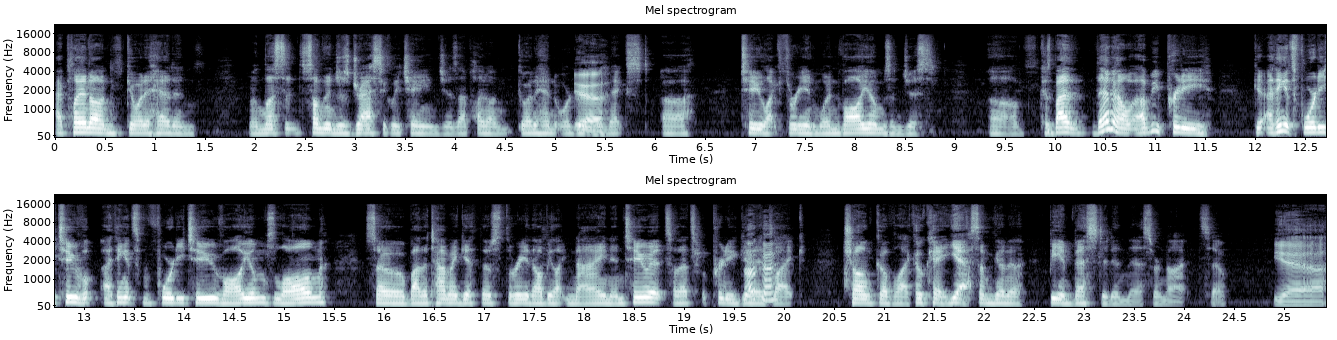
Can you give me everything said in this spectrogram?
I plan on going ahead and unless it, something just drastically changes, I plan on going ahead and ordering Yeah. the next uh, two like three and one volumes, and just because by then I'll I'll be pretty. good. I think it's forty two. I think it's forty two volumes long. So by the time I get those three, they'll be like nine into it. So that's a pretty good Okay. like chunk of like, okay, yes, I'm gonna be invested in this or not. So Yeah.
